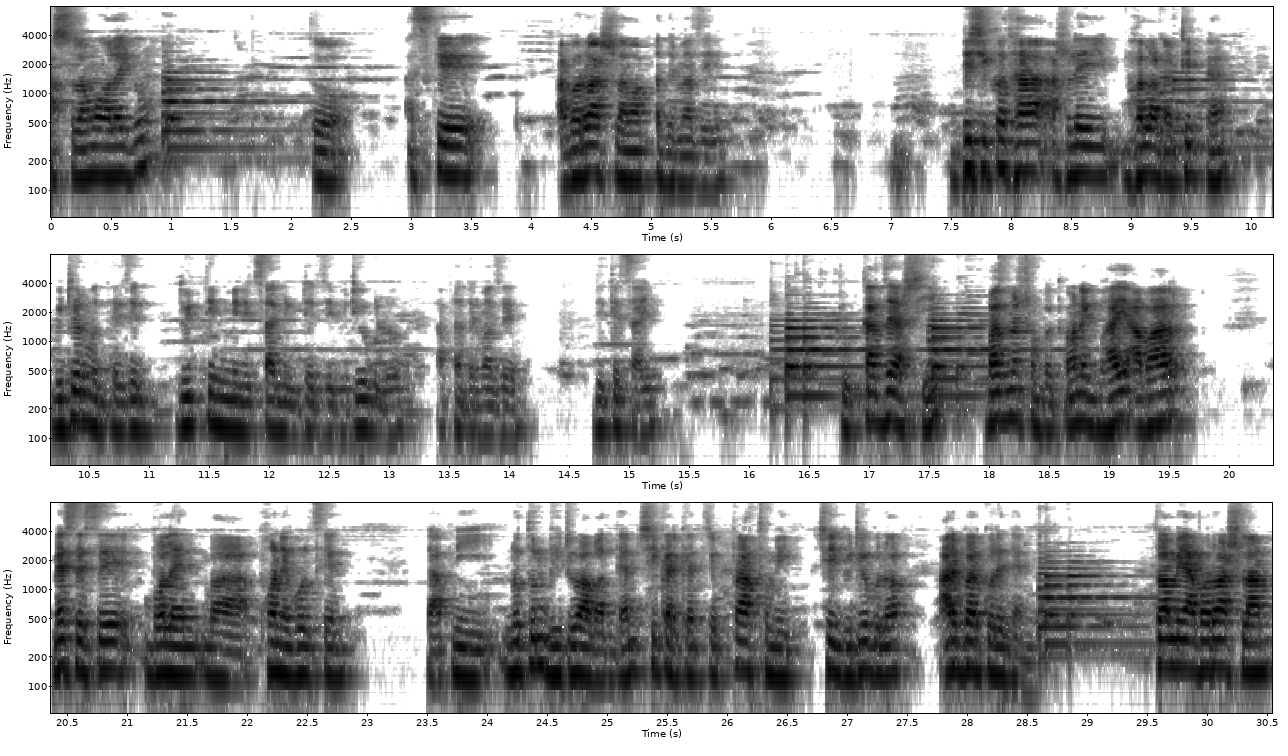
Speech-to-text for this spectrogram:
আসসালামু আলাইকুম। তো আজকে আবারও আসলাম আপনাদের মাঝে। বেশি কথা আসলে বলাটা ঠিক না। ভিডিওর মধ্যে যে দুই তিন মিনিট, চার মিনিটের যে ভিডিওগুলো আপনাদের মাঝে দিতে চাই। তো কাজে আসি। বাজনার সম্পর্কে অনেক ভাই আবার মেসেজে বলেন বা ফোনে বলছেন আপনি নতুন ভিডিও আবার দেন। শিকার ক্ষেত্রে প্রাথমিক সেই ভিডিওগুলো আরেকবার করে দেন। তো আমি আবারও আসলাম।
